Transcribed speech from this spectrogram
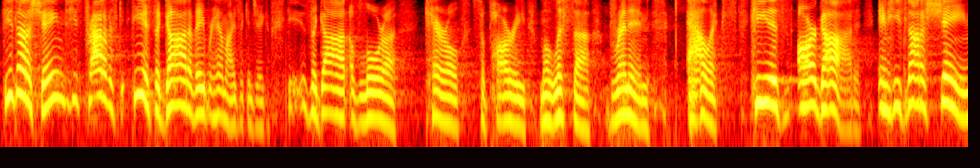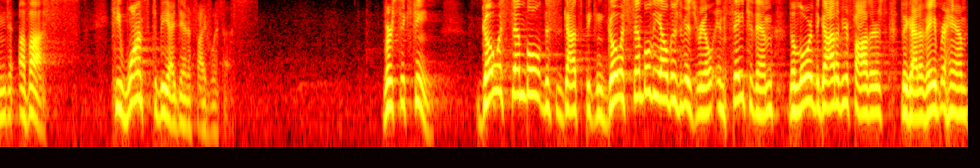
he's not ashamed. He's proud of his. He is the God of Abraham, Isaac, and Jacob. He is the God of Laura, Carol, Sapari, Melissa, Brennan, Alex. He is our God, and he's not ashamed of us. He wants to be identified with us. Verse 16 Go assemble, this is God speaking, go assemble the elders of Israel and say to them, The Lord, the God of your fathers, the God of Abraham,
